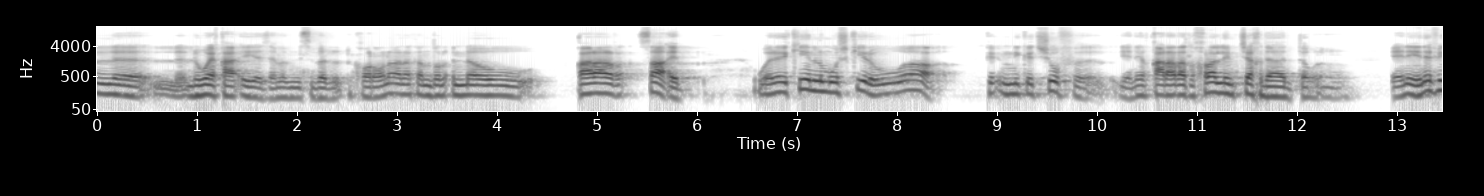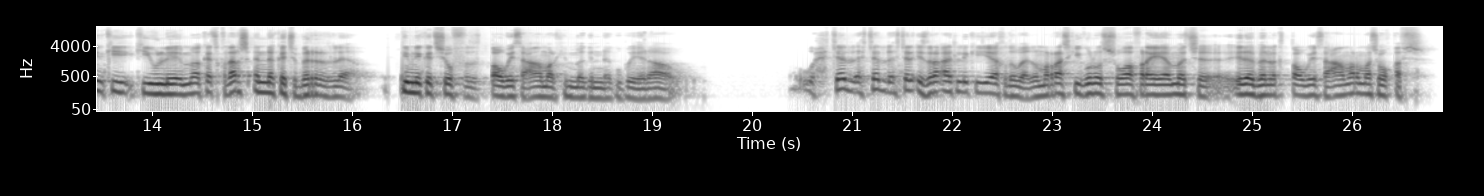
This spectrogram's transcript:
الوقائية زعما بالنسبة للكورونا أنا كنظن أنه قرار صائب. ولكن المشكل هو ملي كتشوف يعني القرارات الأخرى اللي متاخذه الدولة. يعني هنا فين كيولي ما كتقدرش أنك تبرر لها ملي كتشوف الطوبيس عامر كما قلنا قبيلة وحتى حتى حتى الإجراءات اللي كياخذوا بعض. المرات كيقولوا الشوافريه ما إلا بان لك الطوبيس عامر ما توقفش.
